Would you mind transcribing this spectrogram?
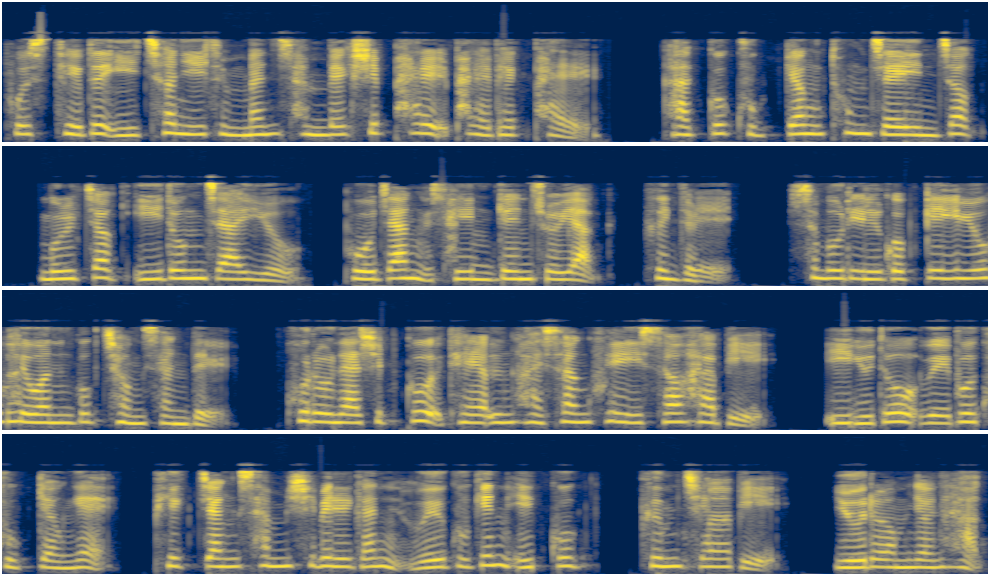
포스티드 2020만 318 808 각국 국경 통제 인적 물적 이동 자유 보장 세인겐 조약 흔들 27개 EU 회원국 정상들 코로나19 대응 하상 회의서 합의 EU도 외부 국경에 픽장 30일간 외국인 입국 금지 합의 유럽연합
